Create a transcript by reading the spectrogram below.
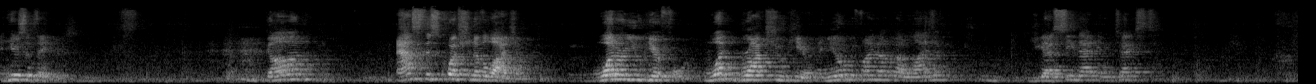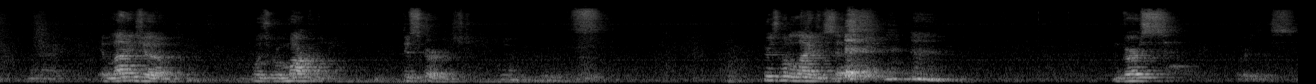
And here's the thing God asked this question of Elijah What are you here for? What brought you here? And you know what we find out about Elijah? You guys see that in the text? Elijah was remarkably discouraged. Here's what Elijah says. Verse, where is this?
